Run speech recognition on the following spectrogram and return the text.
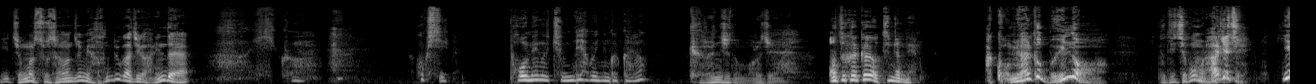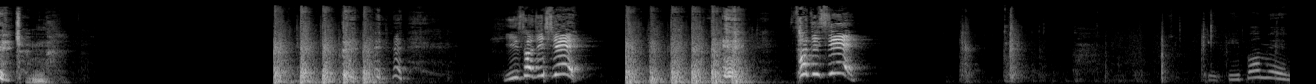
이 정말 수상한 점이 한두 가지가 아닌데. 이거 혹시 범행을 준비하고 있는 걸까요? 그런지도 모르지. 어떡할까요, 팀장님? 아, 고민할 거 뭐 있노? 부딪혀 보면 알겠지. 예. 참. 이서진 씨! 서진 씨! 이, 이 밤에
